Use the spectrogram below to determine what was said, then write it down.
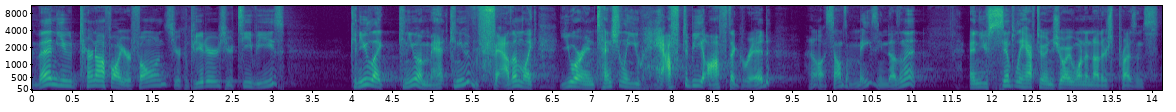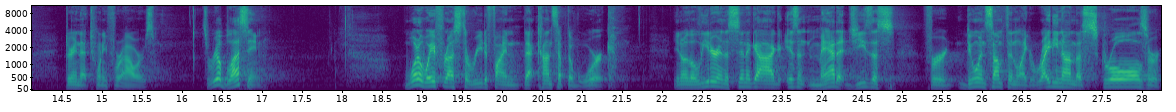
then you turn off all your phones, your computers, your TVs. Can you like can you imagine can you even fathom like you are intentionally you have to be off the grid? I know it sounds amazing, doesn't it? And you simply have to enjoy one another's presence during that 24 hours. It's a real blessing. What a way for us to redefine that concept of work. You know, the leader in the synagogue isn't mad at Jesus for doing something like writing on the scrolls or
